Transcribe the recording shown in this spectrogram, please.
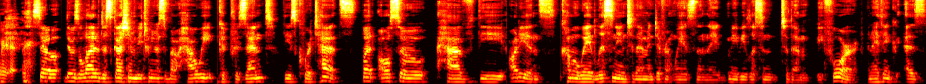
so there was a lot of discussion between us about how we could present these quartets, but also have the audience come away listening to them in different ways than they maybe listened to them before. And I think as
